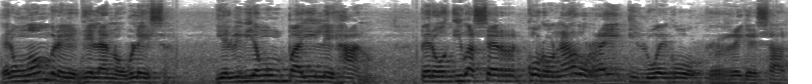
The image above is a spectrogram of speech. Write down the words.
Era un hombre de la nobleza y él vivía en un país lejano, pero iba a ser coronado rey y luego regresar.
